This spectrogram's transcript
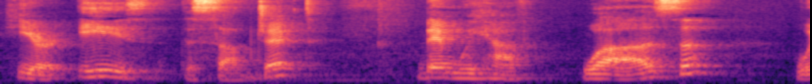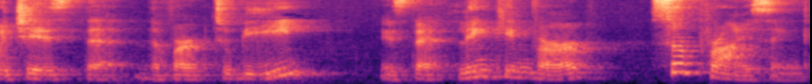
here is the subject. Then we have was, which is the, the verb to be, is the linking verb. Surprising,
